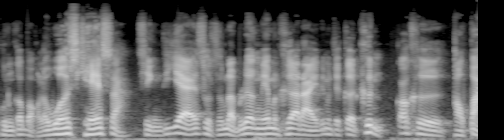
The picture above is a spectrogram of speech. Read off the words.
คุณก็บอกแล้ว worst case อะสิ่งที่แย่ที่สุดสำหรับเรื่องนี้มันคืออะไรที่มันจะเกิดขึ้นก็คือเขาไป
